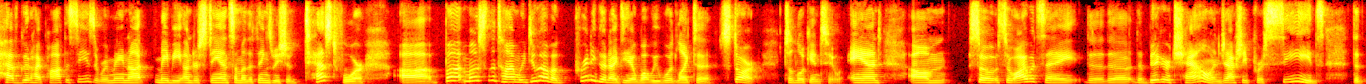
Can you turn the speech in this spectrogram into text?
have good hypotheses or we may not maybe understand some of the things we should test for uh, but most of the time we do have a pretty good idea what we would like to start to look into and um, so so I would say the the the bigger challenge actually precedes the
